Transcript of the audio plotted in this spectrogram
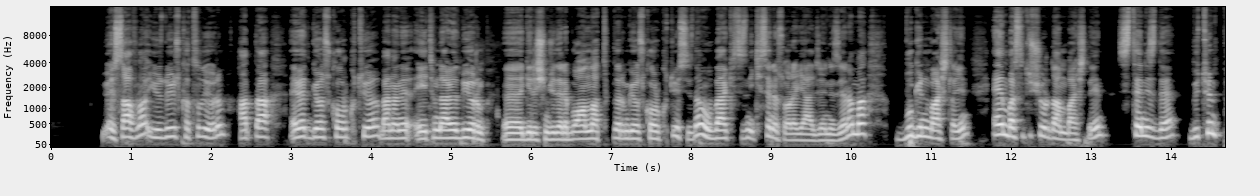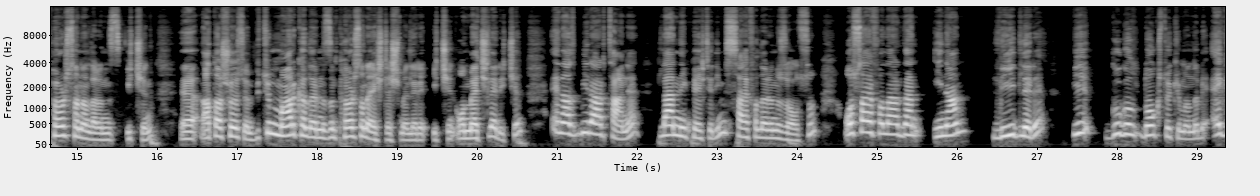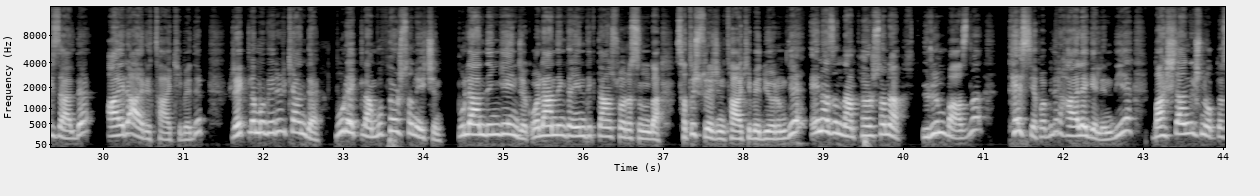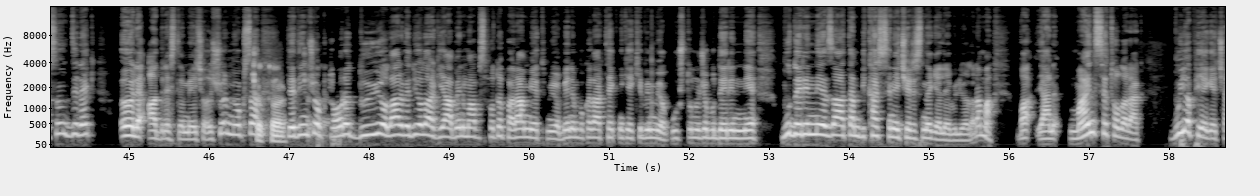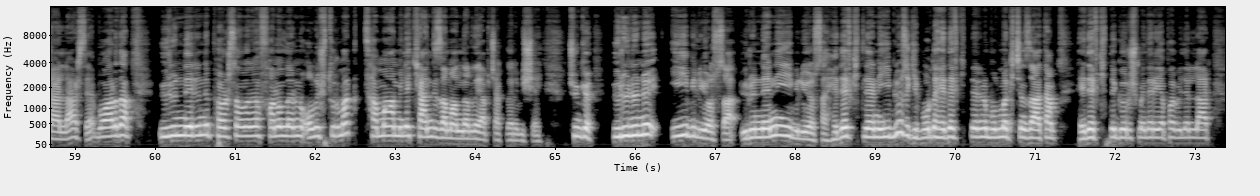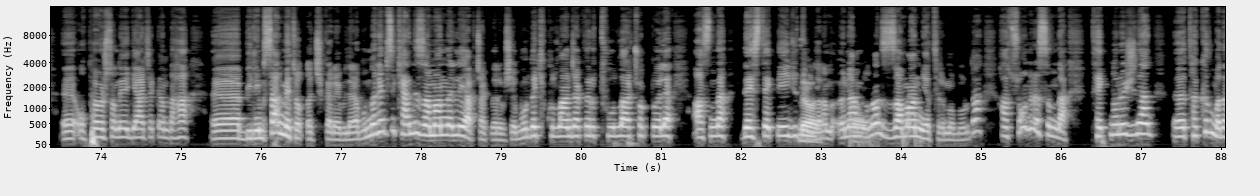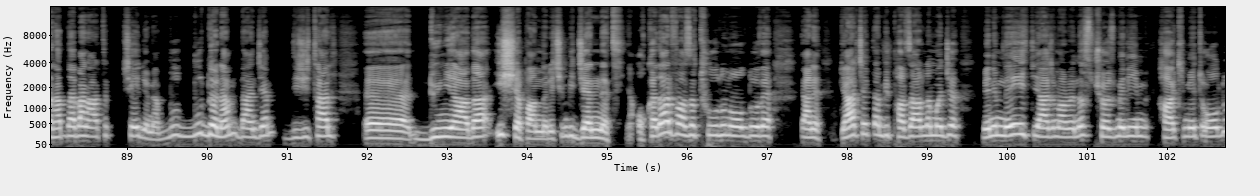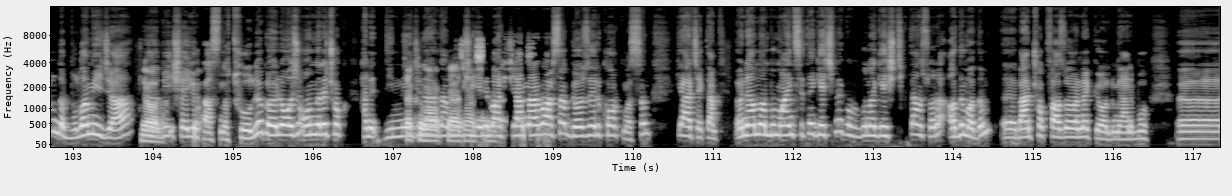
Estağfurullah %100 katılıyorum. Hatta evet göz korkutuyor. Ben hani eğitimlerde diyorum e, girişimcilere bu anlattıklarım göz korkutuyor sizde ama bu belki sizin iki sene sonra geleceğiniz yer ama bugün başlayın. En basiti şuradan başlayın. Sitenizde bütün personalarınız için e, hatta şöyle söyleyeyim. Bütün markalarınızın persona eşleşmeleri için o matchler için en az birer tane landing page dediğimiz sayfalarınız olsun. O sayfalardan inen leadleri bir Google Docs dokümanında bir Excel'de ayrı ayrı takip edip reklamı verirken de bu reklam bu persona için bu landing'e inecek. O landing'den indikten sonrasında satış sürecini takip ediyorum diye en azından persona ürün bazlı test yapabilir hale gelin diye başlangıç noktasını direkt öyle adreslemeye çalışıyorum. Yoksa çok doğru. dediğin çok doğru. Duyuyorlar ve diyorlar ki ya benim HubSpot'a param yetmiyor. Benim bu kadar teknik ekibim yok. Uçtan uca bu derinliğe. Bu derinliğe zaten birkaç sene içerisinde gelebiliyorlar ama yani mindset olarak bu yapıya geçerlerse bu arada ürünlerini, personellerini ve funnel'larını oluşturmak tamamıyla kendi zamanlarında yapacakları bir şey. Çünkü ürününü iyi biliyorsa, ürünlerini iyi biliyorsa, hedef kitlerini iyi biliyorsa ki burada hedef kitlerini bulmak için zaten hedef kitle görüşmeleri yapabilirler. E, o personayı gerçekten daha e, bilimsel metotla çıkarabilirler. Bunlar hepsi kendi zamanlarıyla yapacakları bir şey. Buradaki kullanacakları tool'lar çok böyle aslında destekleyici tool'lar evet. ama önemli evet. olan zaman yatırımı burada. Ha sonrasında teknolojiden e, takılmadan hatta ben artık şey diyorum ya bu bu dönem bence dijital e, dünyada iş yapanlar için bir cennet. Yani o kadar fazla tool'un olduğu ve yani gerçekten bir pazarlamacı benim neye ihtiyacım var ve nasıl çözmeliyim hakimiyeti olduğunda bulamayacağı yok. bir şey yok aslında. Tool yok. Öyle olacak onlara çok hani dinleyicilerden bu işe yeni başlayanlar varsa gözleri korkmasın. Gerçekten önemli olan bu mindset'e geçmek ve buna geçtikten sonra adım adım e, ben çok fazla örnek gördüm yani bu e,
